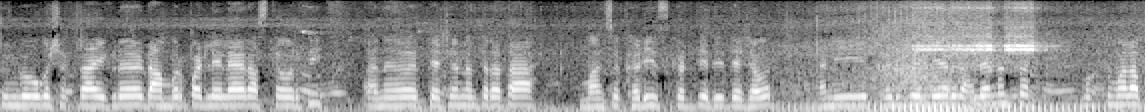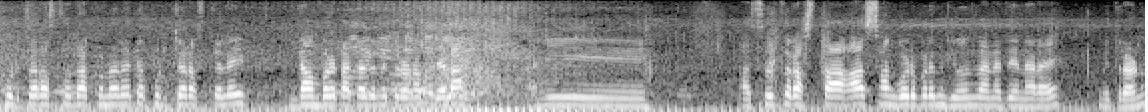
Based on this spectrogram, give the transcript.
तुम्ही बघू शकता इकडं डांबर पडलेलं आहे रस्त्यावरती आणि त्याच्यानंतर आता माणसं खडीच कटते ते त्याच्यावर. आणि खडीचे लेअर झाल्यानंतर मग तुम्हाला पुढचा रस्ता दाखवणार आहे. त्या पुढच्या रस्त्यालाही डांबर टाकायचं मित्रांनो आपल्याला. आणि असंच रस्ता हा सांगोडपर्यंत घेऊन जाण्यात येणार आहे मित्रांनो.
